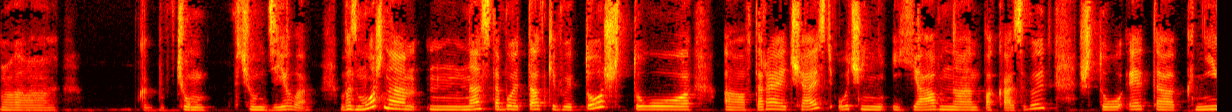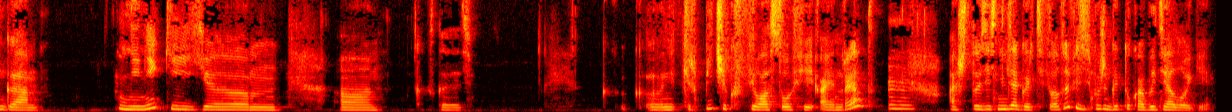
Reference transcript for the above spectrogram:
как бы в чем в чем дело. Возможно, нас с тобой отталкивает то, что а, вторая часть очень явно показывает, что эта книга не некий, э, э, как сказать, кирпичик в философии Айн Рэнд, mm-hmm. а что здесь нельзя говорить о философии, здесь можно говорить только об идеологии.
